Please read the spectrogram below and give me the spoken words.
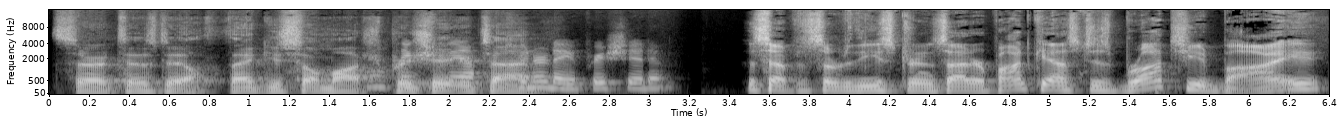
Sara Tisdale, thank you so much. Yeah, Appreciate your time. Opportunity. Appreciate it. This episode of the Eastern Insider Podcast is brought to you by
